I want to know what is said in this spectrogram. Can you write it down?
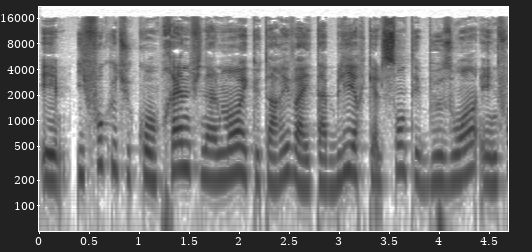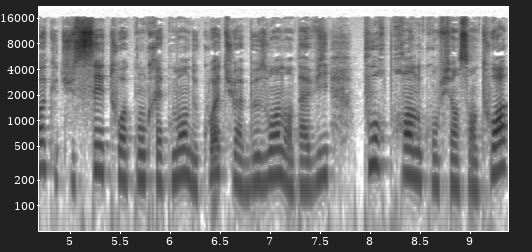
Et il faut que tu comprennes finalement et que tu arrives à établir quels sont tes besoins. Et une fois que tu sais toi concrètement de quoi tu as besoin dans ta vie pour prendre confiance en toi,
